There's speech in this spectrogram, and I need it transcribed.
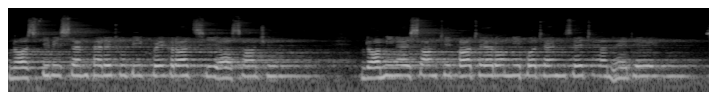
nos tibi semper et ubique gratia sagere, Domine Sancti Pater Omnipotens et Deus,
